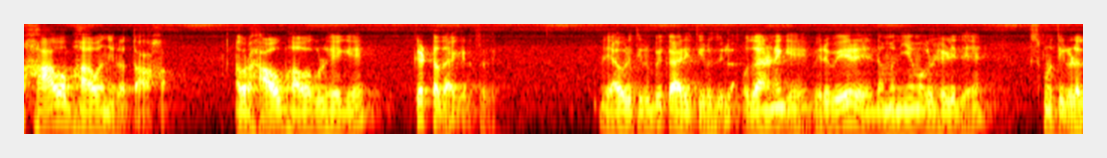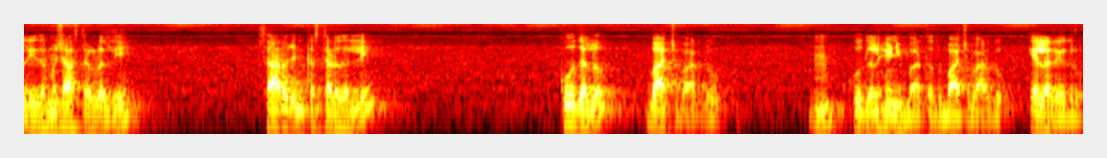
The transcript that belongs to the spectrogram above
ಹಾವಭಾವ ನಿರತಾಹ ಅವರ ಹಾವಭಾವಗಳು ಹೇಗೆ? ಕೆಟ್ಟದಾಗಿರ್ತದೆ. ಯಾವ ರೀತಿ ಇರಬೇಕು ಆ ರೀತಿ ಇರುವುದಿಲ್ಲ. ಉದಾಹರಣೆಗೆ ಬೇರೆ ಬೇರೆ ನಮ್ಮ ನಿಯಮಗಳು ಹೇಳಿದೆ, ಸ್ಮೃತಿಗಳಲ್ಲಿ, ಧರ್ಮಶಾಸ್ತ್ರಗಳಲ್ಲಿ, ಸಾರ್ವಜನಿಕ ಸ್ಥಳದಲ್ಲಿ ಕೂದಲು ಬಾಚಬಾರ್ದು. ಕೂದಲು ಹೆಣಿಬಾರ್ದು, ಅದು ಬಾಚಬಾರ್ದು ಎಲ್ಲರೆದುರು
